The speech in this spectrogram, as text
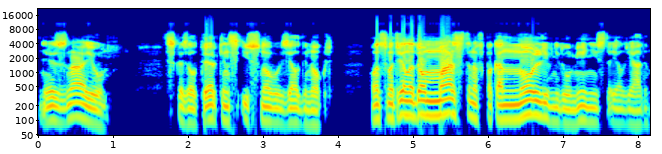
«Не знаю», — сказал Перкинс и снова взял бинокль. Он смотрел на дом Марстонов, пока Нолли в недоумении стоял рядом.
